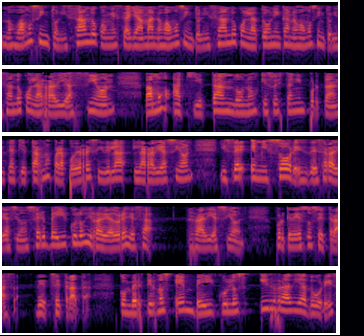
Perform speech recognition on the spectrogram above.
Nos vamos sintonizando con esa llama, nos vamos sintonizando con la tónica, nos vamos sintonizando con la radiación, vamos aquietándonos, que eso es tan importante, aquietarnos para poder recibir la, la radiación y ser emisores de esa radiación, ser vehículos y radiadores de esa radiación, porque de eso se, traza, se trata, convertirnos en vehículos irradiadores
